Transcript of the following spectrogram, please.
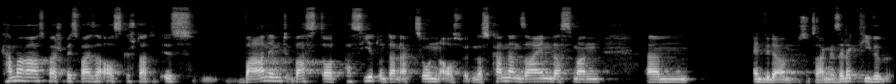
Kameras beispielsweise ausgestattet ist, wahrnimmt, was dort passiert und dann Aktionen ausführt. Und das kann dann sein, dass man ähm, entweder sozusagen eine selektive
